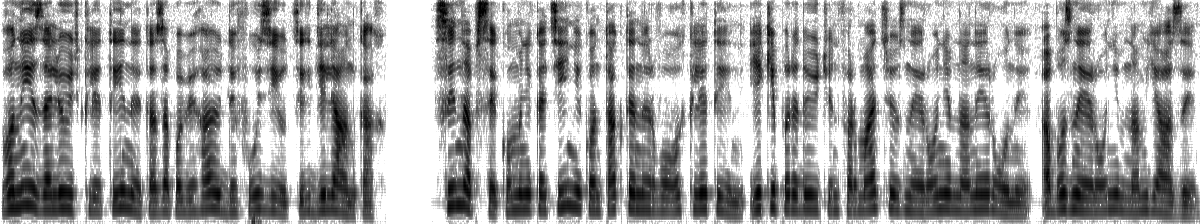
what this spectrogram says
Вони ізолюють клітини та запобігають дифузії у цих ділянках. Синапси комунікаційні контакти нервових клітин, які передають інформацію з нейронів на нейрони або з нейронів на м'язи.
